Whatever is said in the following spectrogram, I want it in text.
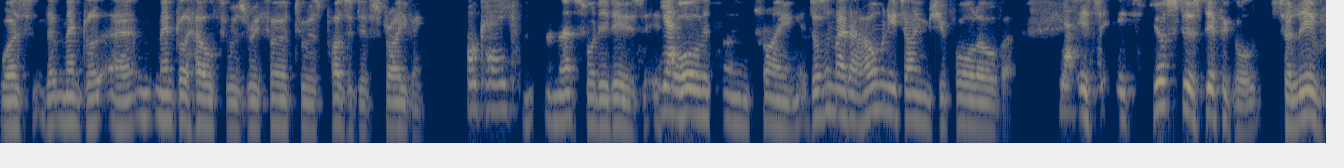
was that mental uh, mental health was referred to as positive striving. Okay. And that's what it is. It's yes. all the time trying. It doesn't matter how many times you fall over. Yes. It's it's just as difficult to live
